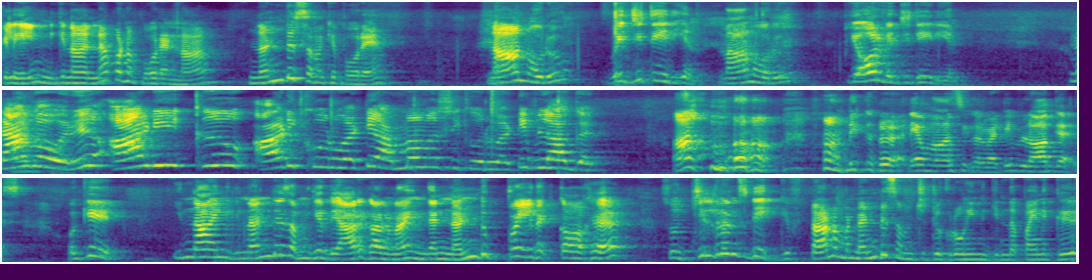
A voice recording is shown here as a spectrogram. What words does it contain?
மக்களே இன்னைக்கு நான் என்ன பண்ண போறேன்னா நண்டு சமைக்க போறேன். நான் ஒரு வெஜிடேரியன் நான் ஒரு பியோர் வெஜிடேரியன் நாங்க ஒரு ஆடிக்கு ஆடிக்கு ஒரு வாட்டி அமாவாசைக்கு ஒரு வாட்டி விலாகர் ஆமா அன்னைக்கு ஒரு வாட்டி மாசிக்கு ஒரு வாட்டி vloggers. ஓகே நான் இன்னைக்கு நண்டு சமைக்கிறது யாருக்காகனா இந்த நண்டு பையனுக்காக. ஸோ சில்ட்ரன்ஸ் டே கிஃப்டாக நம்ம நண்டு சமைச்சிட்டு இருக்கிறோம் இன்னைக்கு இந்த பையனுக்கு.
